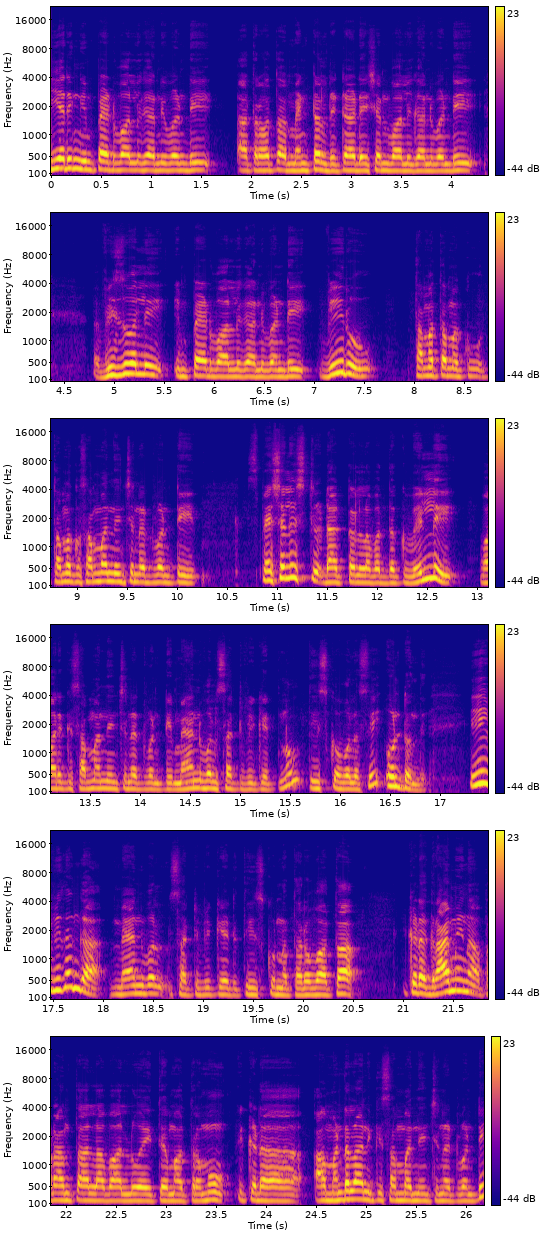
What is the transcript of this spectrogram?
ఇయరింగ్ ఇంపాక్ట్ వాళ్ళు కానివ్వండి ఆ తర్వాత మెంటల్ రిటార్డేషన్ వాళ్ళు కానివ్వండి విజువల్లీ ఇంపైర్డ్ వాళ్ళు కానివ్వండి వీరు తమ తమకు తమకు సంబంధించినటువంటి స్పెషలిస్ట్ డాక్టర్ల వద్దకు వెళ్ళి వారికి సంబంధించినటువంటి మాన్యువల్ సర్టిఫికేట్ను తీసుకోవలసి ఉంటుంది. ఈ విధంగా మాన్యువల్ సర్టిఫికేట్ తీసుకున్న తర్వాత ఇక్కడ గ్రామీణ ప్రాంతాల వాళ్ళు అయితే మాత్రము ఇక్కడ ఆ మండలానికి సంబంధించినటువంటి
